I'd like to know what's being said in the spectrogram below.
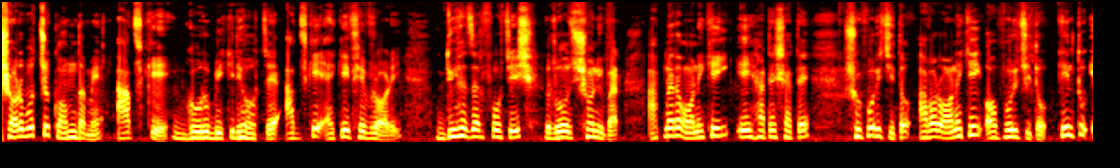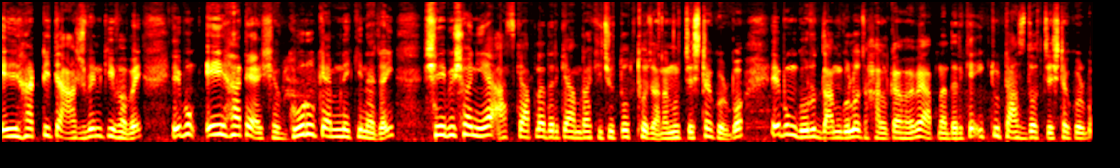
সর্বোচ্চ কম দামে আজকে গরু বিক্রি হচ্ছে আজকে একই ফেব্রুয়ারি দুই হাজার পঁচিশ রোজ শনিবার। আপনারা অনেকেই এই হাটের সাথে সুপরিচিত, আবার অনেকেই অপরিচিত। কিন্তু এই হাটটিতে আসবেন কীভাবে এবং এই হাটে এসে গরু কেমনে কিনা যায়, সেই বিষয় নিয়ে আজকে আপনাদেরকে আমরা কিছু তথ্য জানানোর চেষ্টা করব এবং গরুর দামগুলো হালকাভাবে আপনাদেরকে একটু টাচ দেওয়ার চেষ্টা করব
